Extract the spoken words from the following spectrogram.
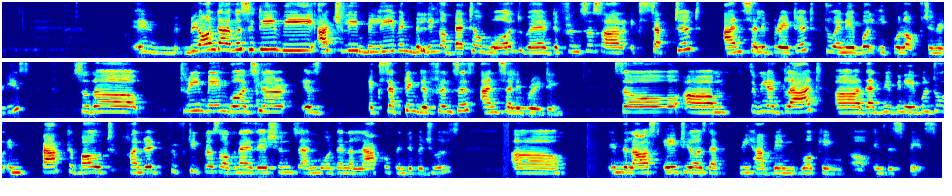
in Beyond Diversity, we actually believe in building a better world where differences are accepted and celebrated to enable equal opportunities. So the three main words here is accepting differences and celebrating. So, um, so we are glad uh, that we've been able to impact about 150 plus organizations and more than a lakh of individuals uh, in the last eight years that we have been working uh, in this space.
